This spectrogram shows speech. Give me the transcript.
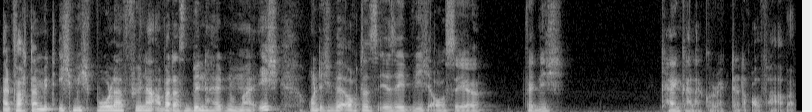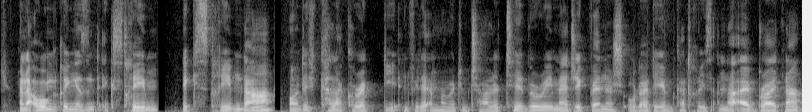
Einfach damit ich mich wohler fühle, aber das bin halt nun mal ich. Und ich will auch, dass ihr seht, wie ich aussehe, wenn ich kein Color Corrector drauf habe. Meine Augenringe sind extrem extrem da und ich color correct die entweder immer mit dem Charlotte Tilbury Magic Vanish oder dem Catrice Under Eye Brightener,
